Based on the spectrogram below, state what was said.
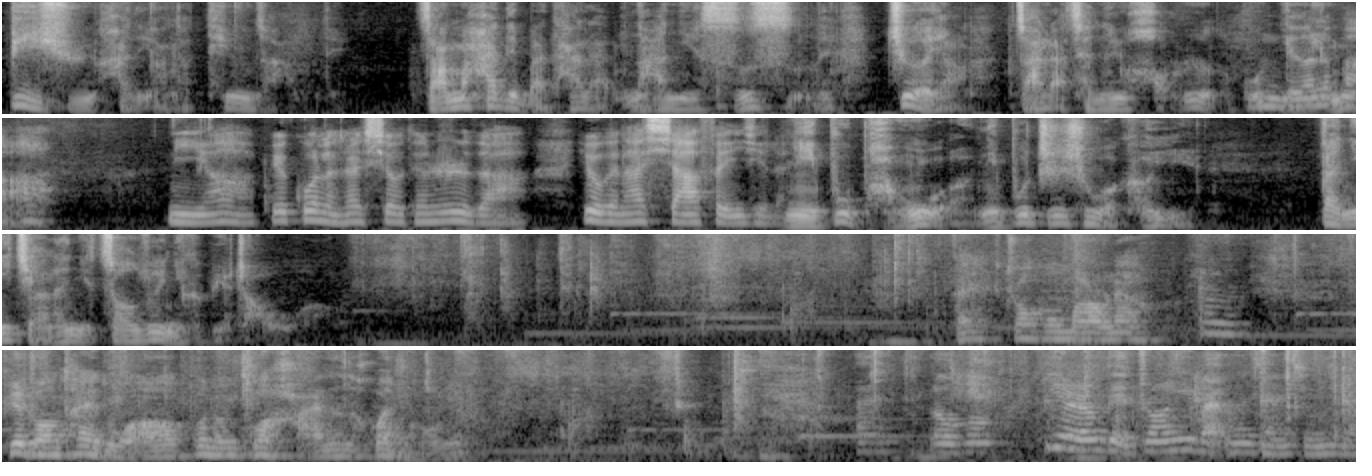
必须还得让他听咱们的，咱们还得把他俩拿捏死死的，这样咱俩才能有好日子过。你得了吧啊！你呀、别过两天消停日子啊，又跟他瞎分析了。你不捧我，你不支持我可以，但你将来你遭罪，你可别找我。哎，装红包呢？嗯，别装太多啊，不能惯孩子的坏毛病。哎，老公，一人给装一百块钱行不行？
